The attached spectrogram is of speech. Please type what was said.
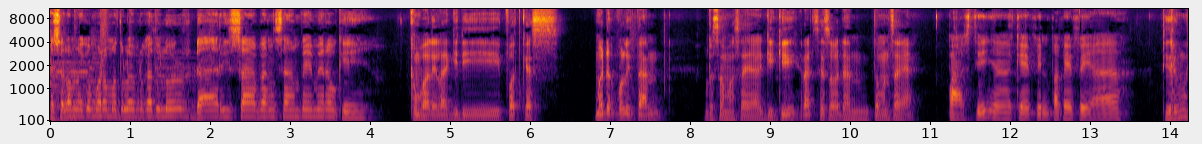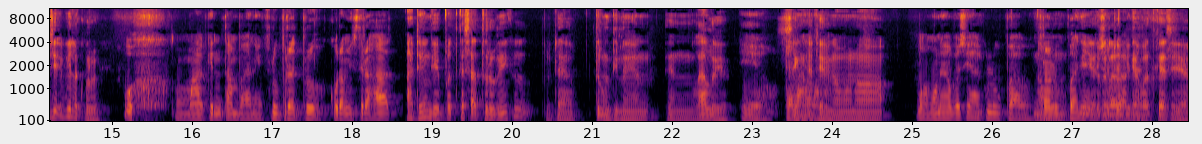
Assalamualaikum warahmatullahi wabarakatuh lur dari Sabang sampai Merauke. Kembali lagi di podcast Medopolitan bersama saya Gigi Rakseso dan teman saya. Pastinya Kevin pakai V ya. Dirimu sih bilang bro. Uh, makin tambah nih flu berat bro, kurang istirahat. Ada yang gak podcast saat turunnya itu udah telung dino yang yang lalu ya. Iya, udah Sing ada yang ngomong no, Ngomongnya apa sih aku lupa. Terlalu banyak iya, terlalu kita. podcast ya.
